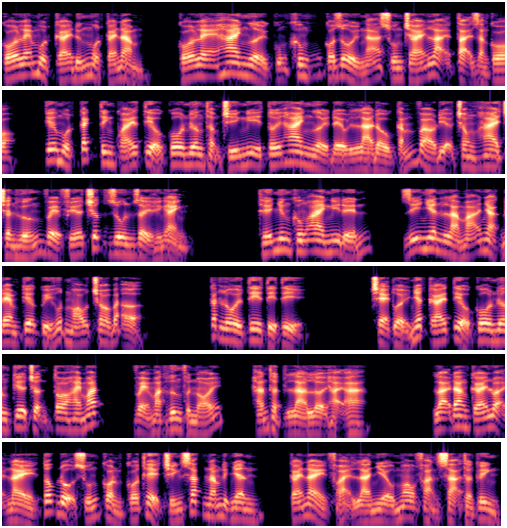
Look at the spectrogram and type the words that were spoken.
có lẽ một cái đứng một cái nằm, có lẽ hai người cũng không có rồi ngã xuống trái lại tại giằng co kia một cách tinh quái tiểu cô nương thậm chí nghĩ tới hai người đều là đầu cắm vào địa trong hai chân hướng về phía trước run rẩy hình ảnh. Thế nhưng không ai nghĩ đến, dĩ nhiên là mã nhạc đem kia quỷ hút máu cho bắt ở. Cắt lôi ti tỉ tỉ. Trẻ tuổi nhất cái tiểu cô nương kia trận to hai mắt, vẻ mặt hưng phấn nói, hắn thật là lợi hại a. Lại đang cái loại này tốc độ xuống còn có thể chính xác nắm địch nhân, cái này phải là nhiều mau phản xạ thần kinh.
